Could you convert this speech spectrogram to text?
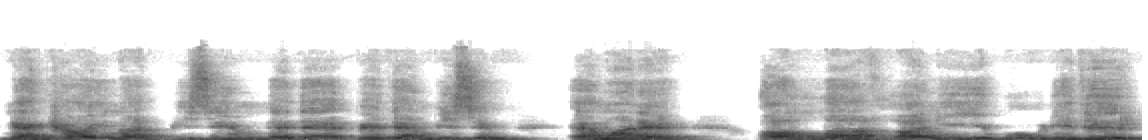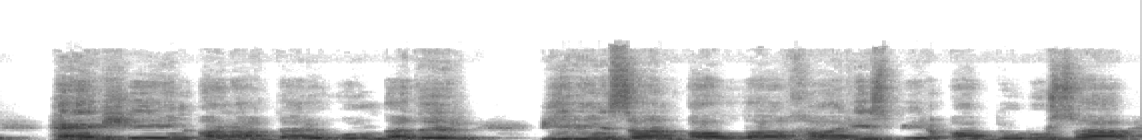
Ne kainat bizim ne de beden bizim. Emanet. Allah gani muğnidir. Her şeyin anahtarı ondadır. Bir insan Allah'a halis bir abd olursa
